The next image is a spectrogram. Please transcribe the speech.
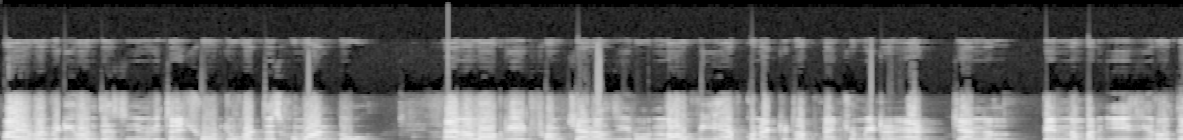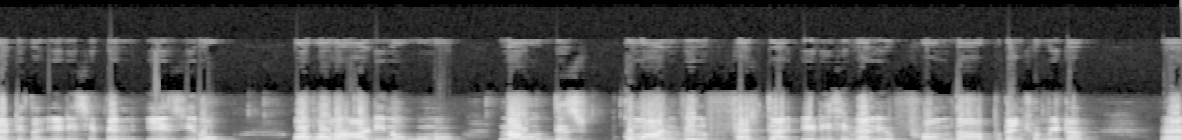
I have a video on this in which I showed you what this command do. Analog read from channel 0. Now we have connected the potentiometer at channel pin number A0 that is the ADC pin A0 of our Arduino Uno. Now this command will fetch the ADC value from the potentiometer uh,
